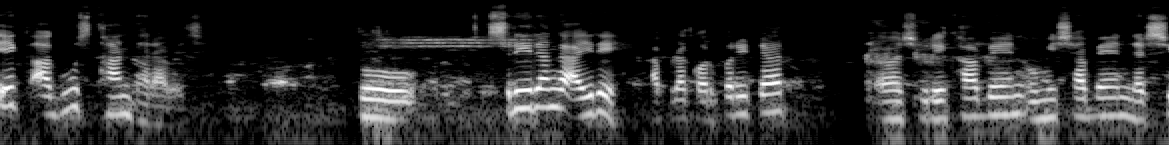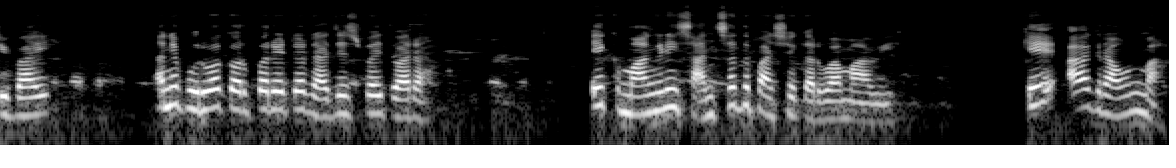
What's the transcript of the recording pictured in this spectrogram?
એક આગવું સ્થાન ધરાવે છે. તો શ્રીરંગ આયરે આપણા કોર્પોરેટર સુરેખાબેન ઉમિશાબેન નરસિંહભાઈ અને પૂર્વ કોર્પોરેટર રાજેશભાઈ દ્વારા એક માંગણી સાંસદ પાસે કરવામાં આવી કે આ ગ્રાઉન્ડમાં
